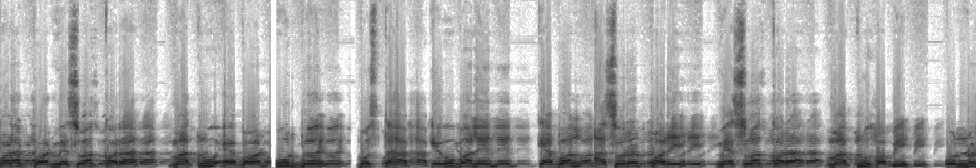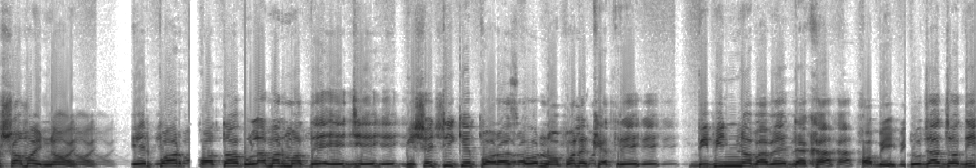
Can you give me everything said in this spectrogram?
পড়ার পর মেসোয়াক করা মাকরু এবং পূর্বে মুস্তাহাব। কেউ বলেন কেবল আসরের পরে মেসোয়াক করা মাকরু হবে। অন্য সময় নয়। এরপর কত ওলামার মতে এই যে বিষয়টিকে ফরজ ও নফলের ক্ষেত্রে বিভিন্নভাবে দেখা হবে। রোজা যদি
